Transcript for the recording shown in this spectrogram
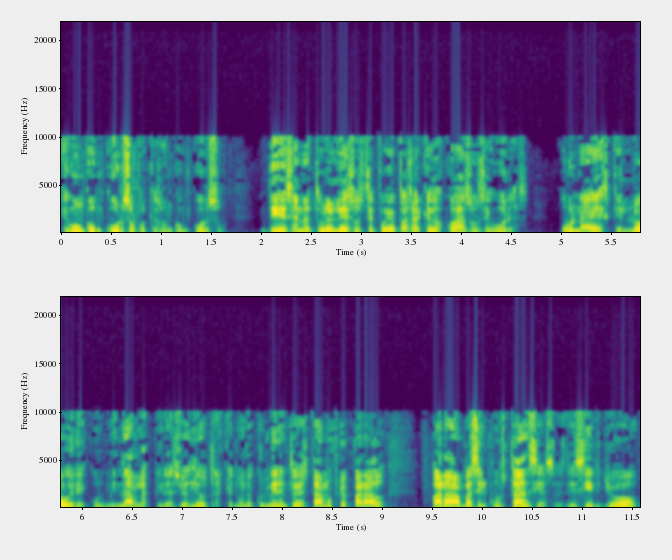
en un concurso, porque es un concurso, de esa naturaleza, usted puede pasar que dos cosas son seguras. Una es que logre culminar la aspiración y otra es que no la culmine. Entonces estamos preparados para ambas circunstancias. Es decir, yo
